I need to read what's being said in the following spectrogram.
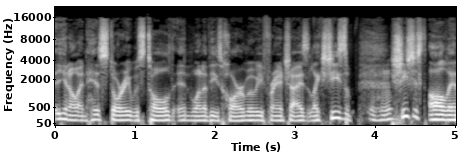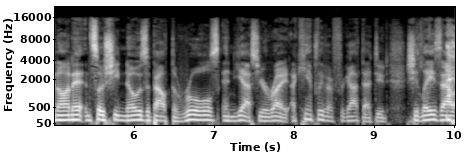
you know, and his story was told in one of these horror movie franchises. Like she's mm-hmm. she's just all in on it, and so she knows about the rules. And yes, you're right. I can't believe I forgot that, dude. She lays out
